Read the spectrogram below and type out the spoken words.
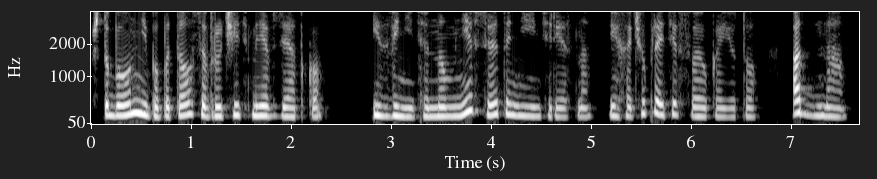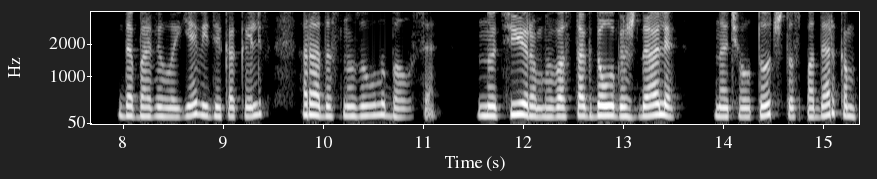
чтобы он не попытался вручить мне взятку. «Извините, но мне все это неинтересно. Я хочу пройти в свою каюту. Одна», — добавила я, видя, как эльф радостно заулыбался. «Но, Тира, мы вас так долго ждали!» — начал тот, что с подарком,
